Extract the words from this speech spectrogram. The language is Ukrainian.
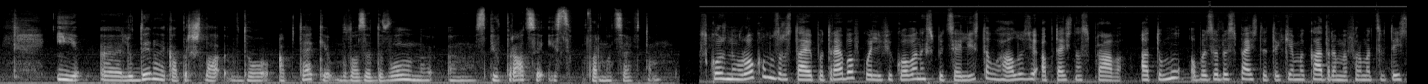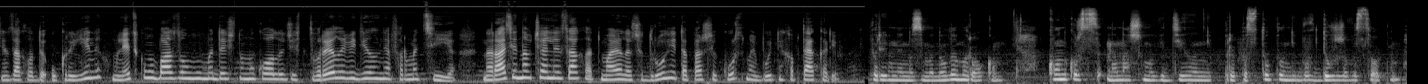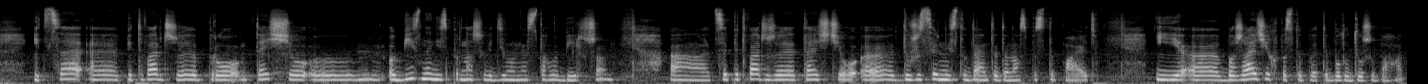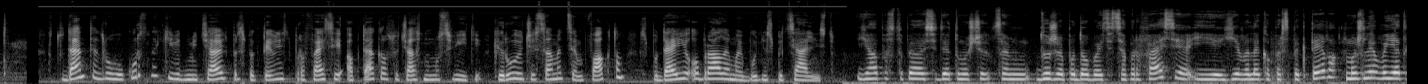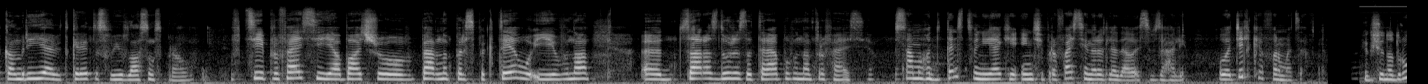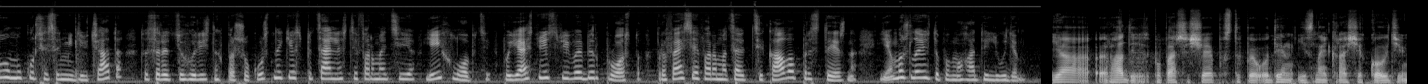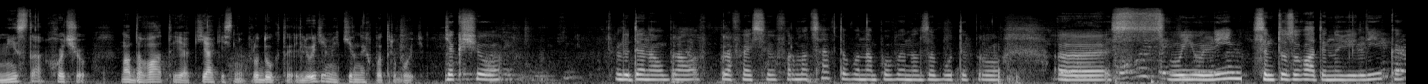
І е, людина, яка прийшла до аптеки, була задоволена е, співпрацею із фармацевтом. З кожним роком зростає потреба в кваліфікованих спеціалістах в галузі аптечна справа. А тому, аби забезпечити такими кадрами фармацевтичні заклади України, в Хмельницькому базовому медичному коледжі створили відділення фармація. Наразі навчальний заклад має лише другий та перший курс майбутніх аптекарів. Порівняно з минулим роком, конкурс на нашому відділенні при поступленні був дуже високим, і це е, підтверджує про те, що е, обізнаність про наше відділення стала більшою. Це підтверджує те, що е, дуже сильні студенти до нас поступають, і бажаючих поступити було дуже багато. Студенти другокурсники відмічають перспективність професії аптекар в сучасному світі. Керуючись саме цим фактом, сподеї обрали майбутню спеціальність. Я поступила сюди, тому що це мені дуже подобається ця професія і є велика перспектива. Можливо, є така мрія відкрити свою власну справу. В цій професії я бачу певну перспективу, і вона е, зараз дуже затребувана професія. З самого дитинства ніякі інші професії не розглядалися взагалі. Була тільки фармацевт. Якщо на другому курсі самі дівчата, то серед цьогорічних першокурсників спеціальності фармація є й хлопці. Пояснюють свій вибір просто. Професія фармацевт цікава, престижна. Є можливість допомагати людям. Я радий, по-перше, що я поступив один із найкращих коледжів міста. Хочу надавати як якісні продукти людям, які в них потребують. Якщо людина обрала професію фармацевта, вона повинна забути про е, свою лінь, синтезувати нові ліки.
